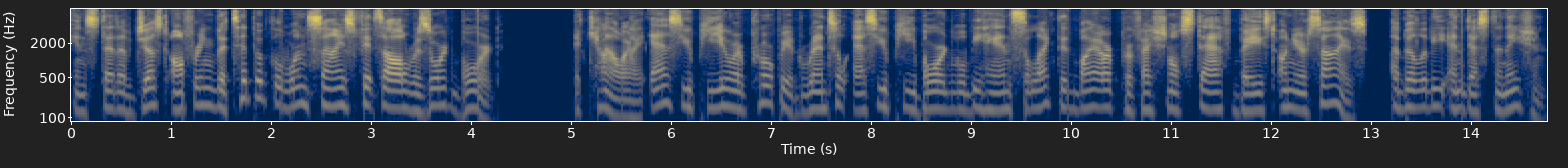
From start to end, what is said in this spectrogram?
Instead of just offering the typical one-size-fits-all resort board. At Kauai SUP your appropriate rental SUP board will be hand-selected by our professional staff based on your size, ability and destination.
